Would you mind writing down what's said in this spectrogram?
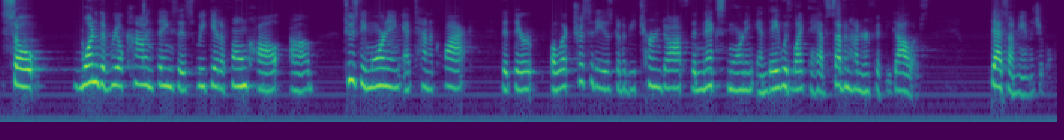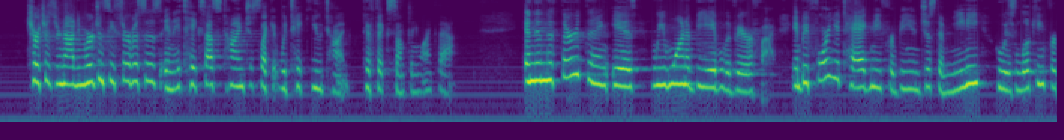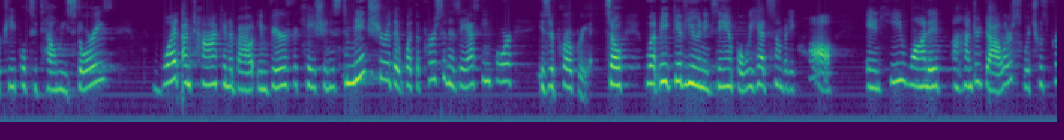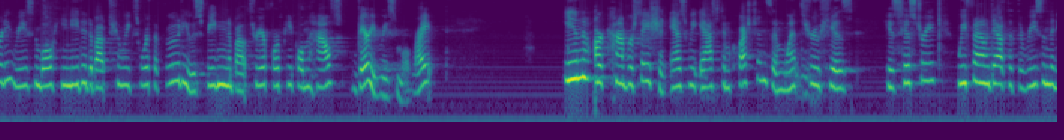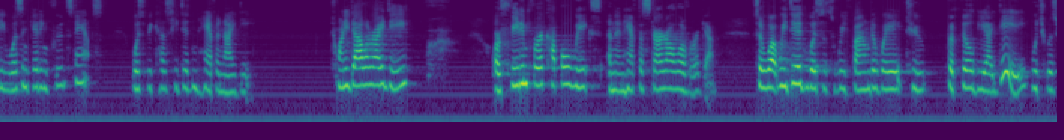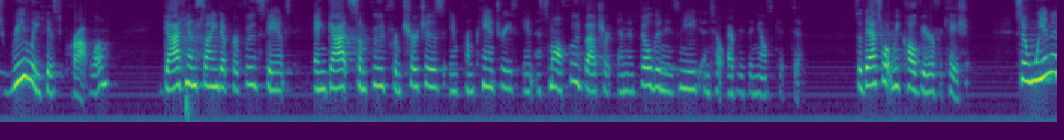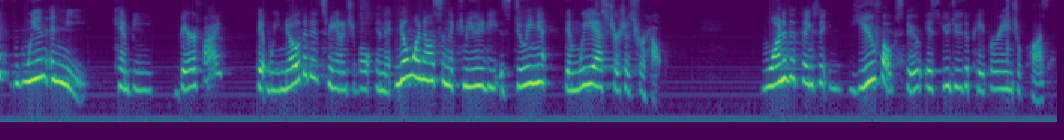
So one of the real common things is we get a phone call uh, Tuesday morning at 10 o'clock that their electricity is going to be turned off the next morning and they would like to have $750. That's unmanageable. Churches are not emergency services and it takes us time just like it would take you time to fix something like that. And then the third thing is we want to be able to verify. And before you tag me for being just a meanie who is looking for people to tell me stories, what I'm talking about in verification is to make sure that what the person is asking for is appropriate. So let me give you an example. We had somebody call and he wanted $100, which was pretty reasonable. He needed about two weeks worth of food. He was feeding about three or four people in the house. Very reasonable, right? In our conversation, as we asked him questions and went through his, his history, we found out that the reason that he wasn't getting food stamps was because he didn't have an ID. $20 ID or feed him for a couple of weeks and then have to start all over again. So what we did was we found a way to fulfill the ID, which was really his problem, got him signed up for food stamps, and got some food from churches and from pantries and a small food voucher, and then filled in his need until everything else kicked in. So that's what we call verification. So when a, when a need can be verified, that we know that it's manageable and that no one else in the community is doing it, then we ask churches for help. One of the things that you folks do is you do the paper angel closet.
